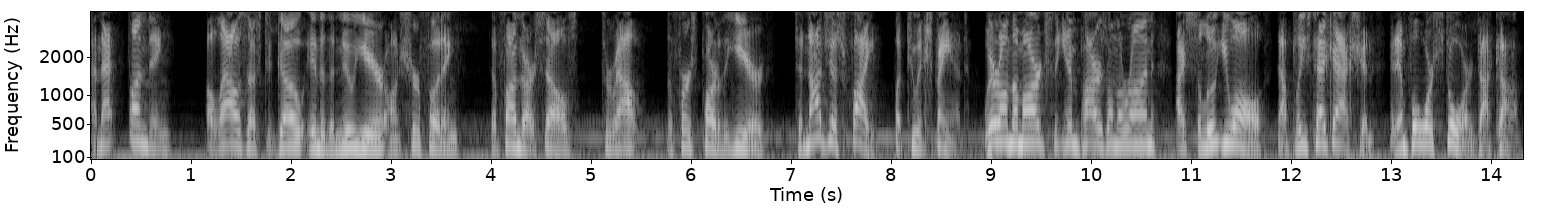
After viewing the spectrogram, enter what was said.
and that funding allows us to go into the new year on sure footing to fund ourselves throughout the first part of the year to not just fight, but to expand. We're on the march. The empire's on the run. I salute you all. Now, please take action at InfoWarsStore.com.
